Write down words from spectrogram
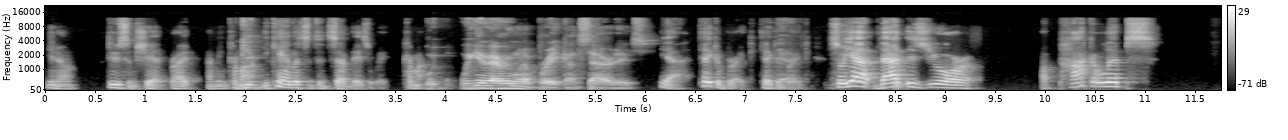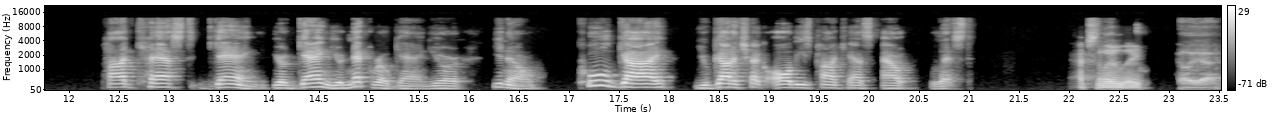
you know, do some shit, right? I mean, come on, you can't listen to it seven days a week. Come on. We, we give everyone a break on Saturdays. Yeah, take a break. Take a yeah. break. So yeah, that is your apocalypse podcast gang. Your gang, your necro gang, your you know cool guy. You got to check all these podcasts out. List. Absolutely. Hell yeah.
